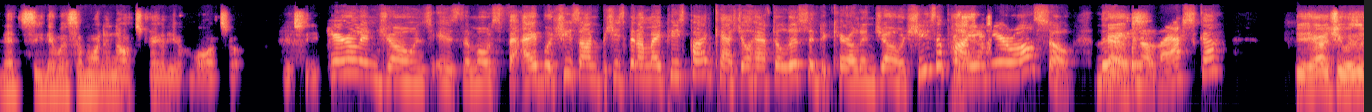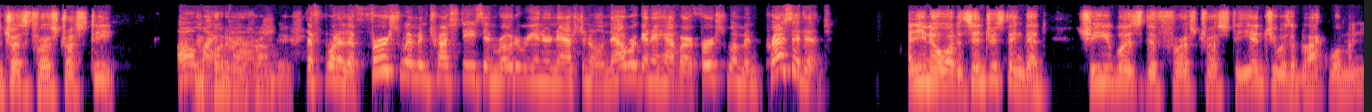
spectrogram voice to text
let's see, there was someone in Australia who also Carolyn Jones is the most. Fa- I, she's on. She's been on my Peace podcast. You'll have to listen to Carolyn Jones. She's a pioneer, also living yes. in Alaska. Yeah, she was a trust first trustee. Oh my gosh! The, one of the first women trustees in Rotary International. Now we're going to have our first woman president. And you know what? It's interesting that she was the first trustee and she was a black woman.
